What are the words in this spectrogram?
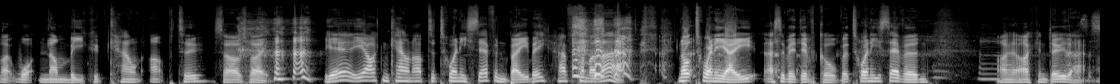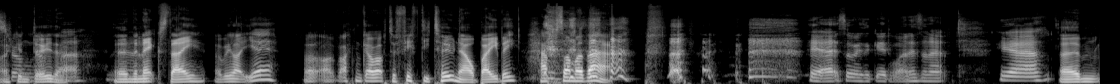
like what number you could count up to. So I was like, yeah, yeah, I can count up to 27, baby. Have some of that. Not 28, that's a bit difficult, but 27, I, I can do that. I can do that. number. And the next day, I'll be like, yeah, I, I can go up to 52 now, baby. Have some of that. Yeah, it's always a good one, isn't it? Yeah. Um,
